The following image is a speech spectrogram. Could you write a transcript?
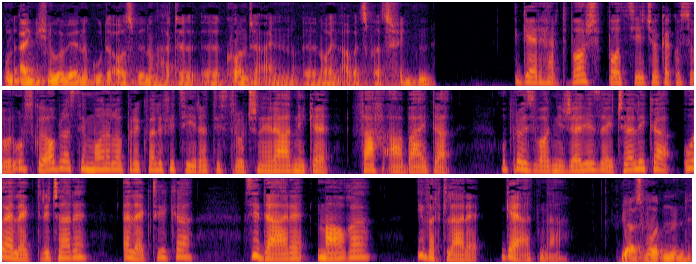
Und eigentlich nur wer eine gute Ausbildung hatte, äh, konnte einen äh, neuen Arbeitsplatz finden. Gerhard Bosch podsjeća kako se u Rurskoj oblasti moralo prekvalificirati stručne radnike, Facharbeiter, u proizvodnji željeza i čelika, u električare, elektrika, Zidare, Maurer i Vrtlare, Gärtner. Ja, es wurden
